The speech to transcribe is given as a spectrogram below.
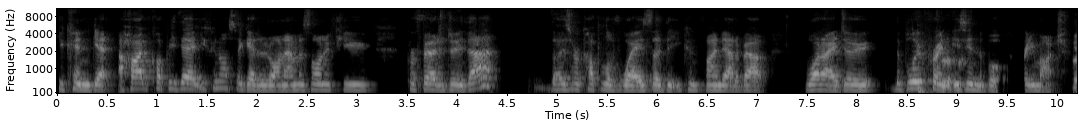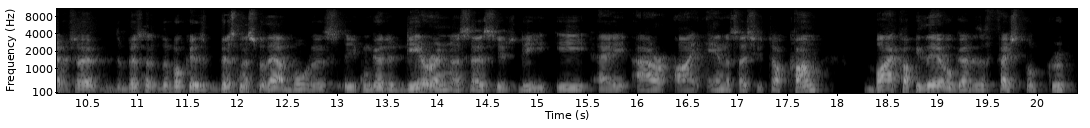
You can get a hard copy there. You can also get it on Amazon if you prefer to do that. Those are a couple of ways so that you can find out about what I do. The blueprint is in the book, pretty much. So the business, the book is Business Without Borders. You can go to Dearin Associates, D E A R I N Associates.com buy a copy there or go to the Facebook group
